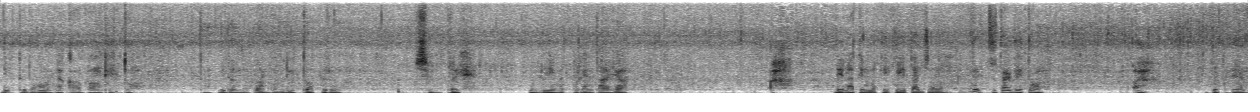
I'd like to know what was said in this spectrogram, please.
Dito lang may nakabang dito. Dami daw nakabang dito pero siyempre mag-iingat pa rin tayo. Ah, hindi natin makikita dyan. Dito tayo dito. Ah, dito tayo.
